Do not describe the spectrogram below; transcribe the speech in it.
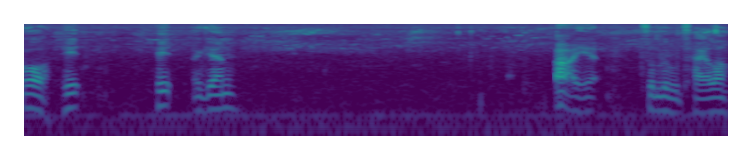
Oh, hit, hit again. Oh yeah, it's a little tailor.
